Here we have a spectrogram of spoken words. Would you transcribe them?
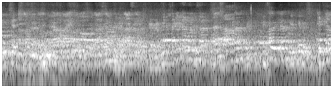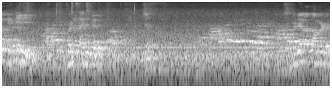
each and science fair media Tamil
